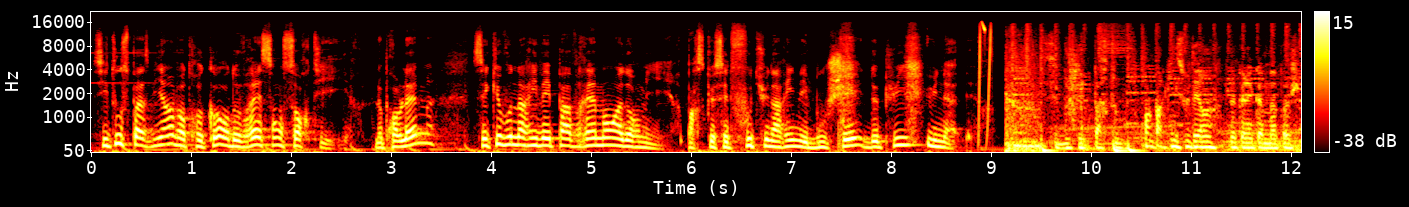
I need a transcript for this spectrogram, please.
si tout se passe bien, votre corps devrait s'en sortir. Le problème, c'est que vous n'arrivez pas vraiment à dormir parce que cette foutue narine est bouchée depuis une heure. C'est bouché de partout. Prends le parking souterrain, je le connais comme ma poche.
